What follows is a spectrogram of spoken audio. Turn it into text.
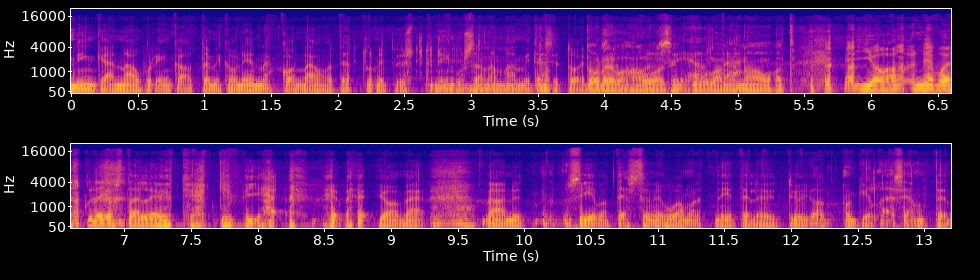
minkään nauhurin kautta, mikä on ennakkoon nauhoitettu, niin pysty niin kuin sanomaan, mitä no, se toinen Todella haluaisin kuulla ne nauhat. Joo, ne vois kyllä jostain löytyäkin vielä. Joo, mä, mä oon nyt siivotessa niin huomannut, että niitä löytyy jonkinlaisia, mutta en,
